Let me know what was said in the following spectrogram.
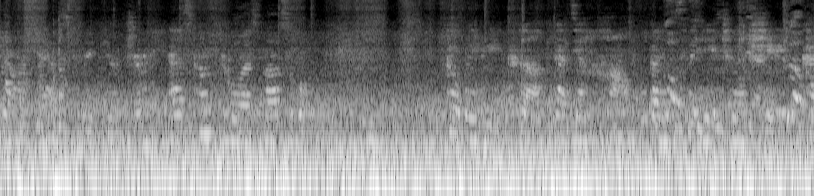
will our best to make your journey as comfortable as possible. 各位旅客，大家好，本次列车是开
